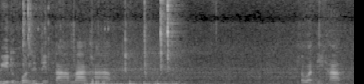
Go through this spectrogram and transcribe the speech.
พี่ๆทุกคนที่ติดตามมากครับ สวัสดีครับ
